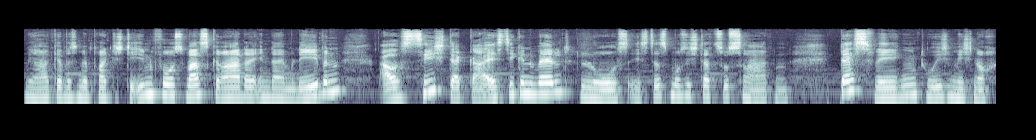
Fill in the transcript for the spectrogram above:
ja, gib es mir praktisch die Infos, was gerade in deinem Leben aus Sicht der geistigen Welt los ist. Das muss ich dazu sagen. Deswegen tue ich mich noch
